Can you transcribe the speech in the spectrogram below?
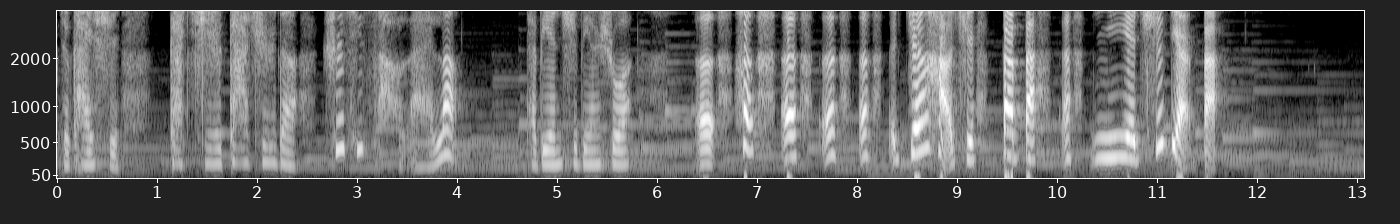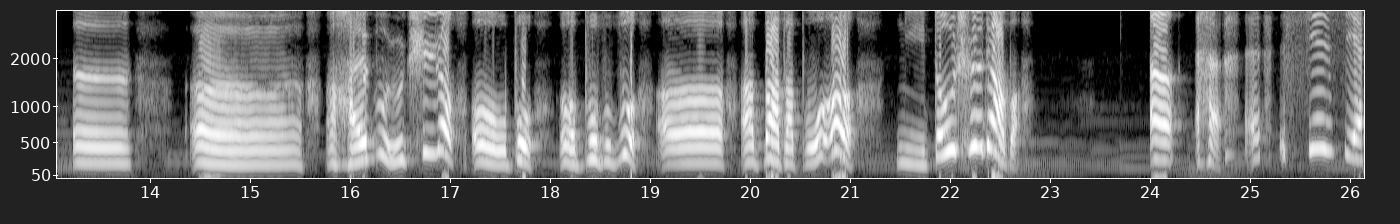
就开始嘎吱嘎吱的吃起草来了。他边吃边说：“呃，呃，呃，呃，真好吃，爸爸，呃，你也吃点吧。”呃。呃，还不如吃肉哦！不，哦不不不，呃啊，爸爸不饿，你都吃掉吧。呃，呃，谢谢，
